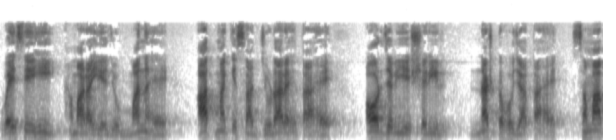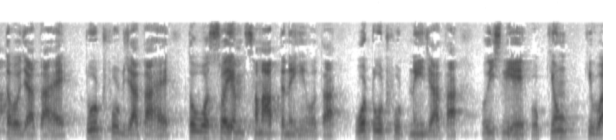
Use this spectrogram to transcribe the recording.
वैसे ही हमारा ये जो मन है, आत्मा के साथ जुड़ा रहता है, और जब ये शरीर नष्ट हो जाता है, समाप्त हो जाता है, टूट फूट जाता है तो वो स्वयं समाप्त नहीं होता, वो टूट फूट नहीं जाता। वो इसलिए वो क्यों? कि वह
